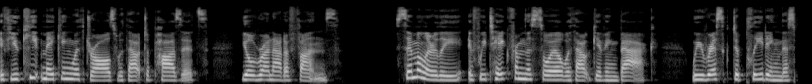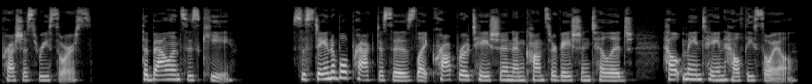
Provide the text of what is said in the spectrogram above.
If you keep making withdrawals without deposits, you'll run out of funds. Similarly, if we take from the soil without giving back, we risk depleting this precious resource. The balance is key. Sustainable practices like crop rotation and conservation tillage help maintain healthy soil.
